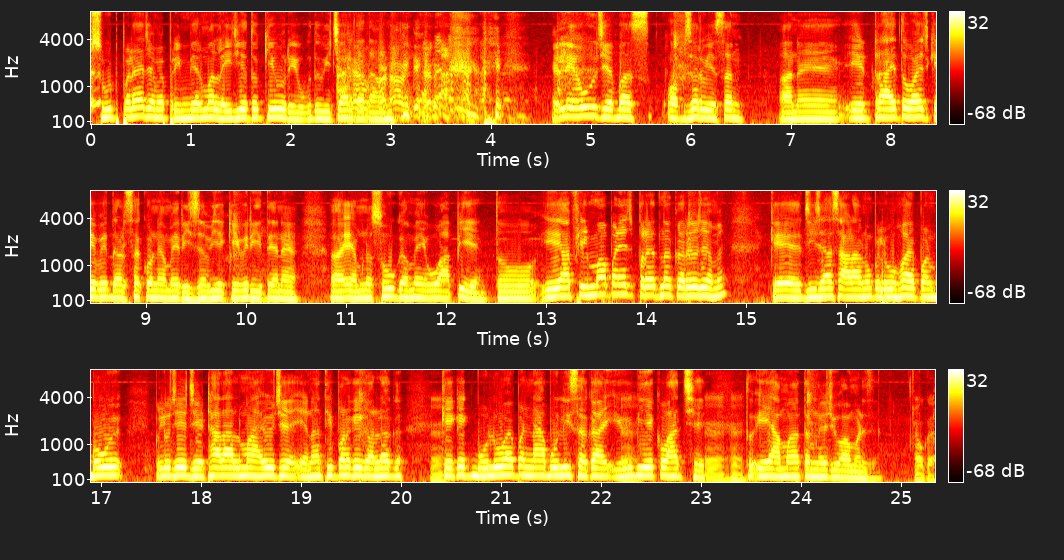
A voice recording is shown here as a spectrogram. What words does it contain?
શૂટ પડ્યા છે અમે પ્રીમિયરમાં લઈ જઈએ તો કેવું રહે એવું બધું વિચારતા હતા એટલે એવું છે બસ ઓબ્ઝર્વેશન અને એ ટ્રાય તો હોય જ કે ભાઈ દર્શકોને અમે રિઝવીએ કેવી રીતે ને એમને શું ગમે એવું આપીએ. તો એ આ ફિલ્મમાં પણ એ જ પ્રયત્ન કર્યો છે અમે કે જીજા શાળાનું પેલું હોય પણ બહુ પેલું જે જેઠાલાલમાં આવ્યું છે એનાથી પણ કંઈક અલગ કે કંઈક બોલવું હોય પણ ના બોલી શકાય એવી બી એક વાત છે. તો એ આમાં તમને જોવા મળશે. ઓકે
